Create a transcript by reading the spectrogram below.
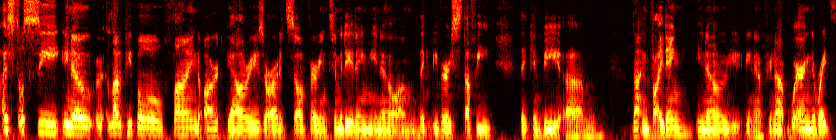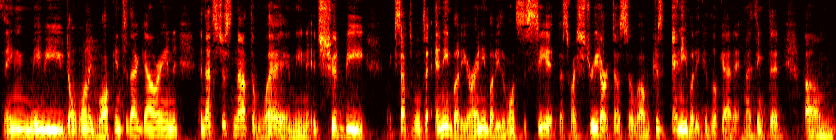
I still see, you know, a lot of people find art galleries or art itself very intimidating. You know, um, they can be very stuffy. They can be um, not inviting. You know, you, you know, if you're not wearing the right thing, maybe you don't want to walk into that gallery, and and that's just not the way. I mean, it should be acceptable to anybody or anybody that wants to see it. That's why street art does so well because anybody could look at it. And I think that um,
